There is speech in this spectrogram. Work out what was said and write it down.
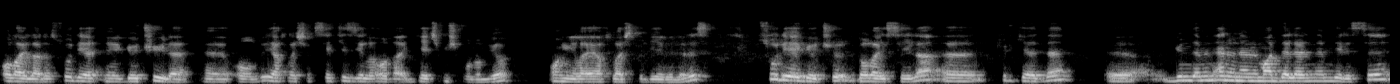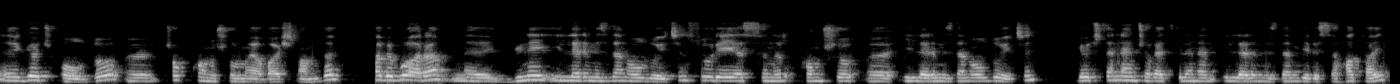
olayları, Suriye e, göçüyle e, oldu. Yaklaşık 8 yılı o da geçmiş bulunuyor. 10 yıla yaklaştı diyebiliriz. Suriye göçü dolayısıyla e, Türkiye'de e, gündemin en önemli maddelerinden birisi e, göç oldu. E, çok konuşulmaya başlandı. Tabi bu ara e, güney illerimizden olduğu için, Suriye'ye sınır komşu e, illerimizden olduğu için göçten en çok etkilenen illerimizden birisi Hatay,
